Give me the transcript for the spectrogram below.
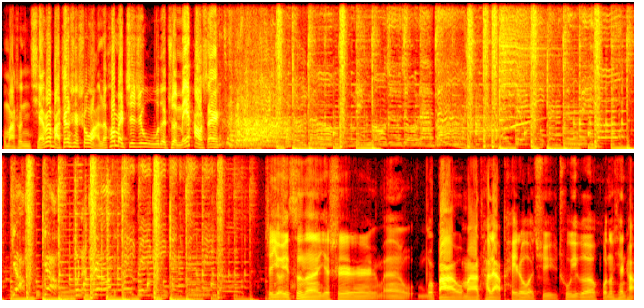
我妈说你前面把正事说完了，后面支支吾吾的准没好事儿。这有一次呢，也是，嗯，我爸我妈他俩陪着我去出一个活动现场，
